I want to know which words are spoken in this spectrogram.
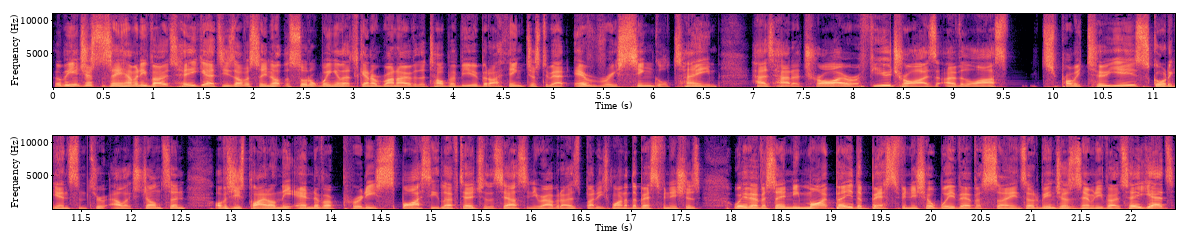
It'll be interesting to see how many votes he gets. He's obviously not the sort of winger that's going to run over the top of you, but I think just about every single team has had a try or a few tries over the last probably two years, scored against them through Alex Johnson. Obviously, he's playing on the end of a pretty spicy left edge of the South Sydney Rabbitohs, but he's one of the best finishers we've ever seen. He might be the best finisher we've ever seen. So it'll be interesting to see how many votes he gets.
